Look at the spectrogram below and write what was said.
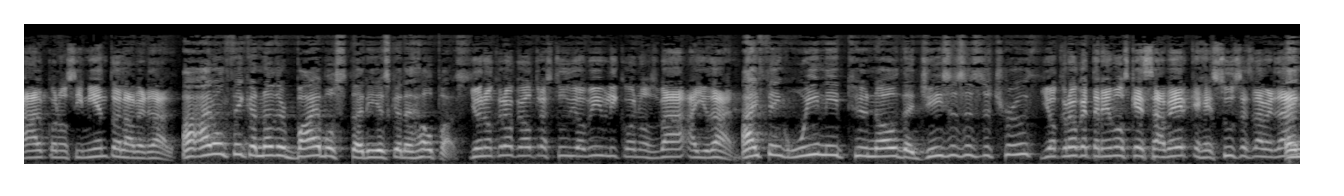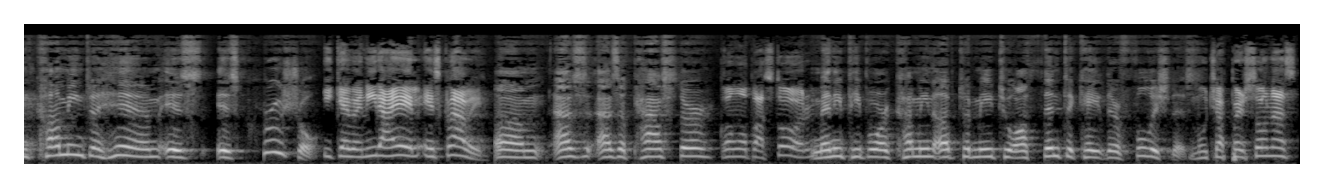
al conocimiento de la verdad. I I don't think another Bible study is going to help us. Yo no creo que otro estudio bíblico nos va a ayudar. I think we need to know that Jesus is the truth Yo creo que tenemos que saber que Jesús es la verdad and coming to him is is crucial. y que venir a Él es clave. Um, as as a pastor, Como pastor, many people are coming up to me to authenticate their foolishness. muchas personas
